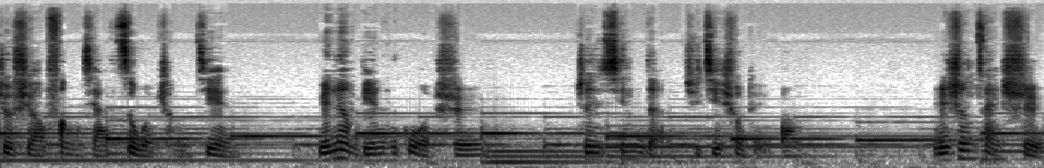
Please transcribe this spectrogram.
就是要放下自我成见，原谅别人的过失，真心的去接受对方。人生在世，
